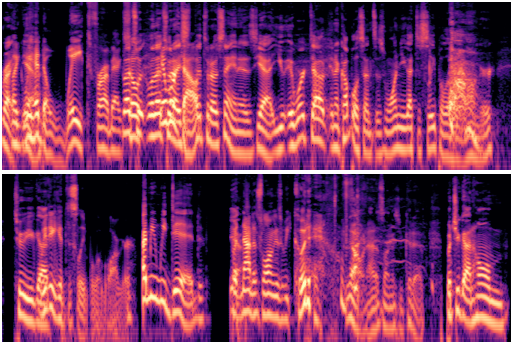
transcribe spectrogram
Right. Like yeah. we had to wait for our bags. That's so what, well, that's what I. worked s- out. That's what I was saying. Is yeah, you. It worked out in a couple of senses. One, you got to sleep a little longer. Two, you got we didn't get to sleep a little longer. I mean, we did, Yeah. but not as long as we could have. no, not as long as you could have. But you got home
